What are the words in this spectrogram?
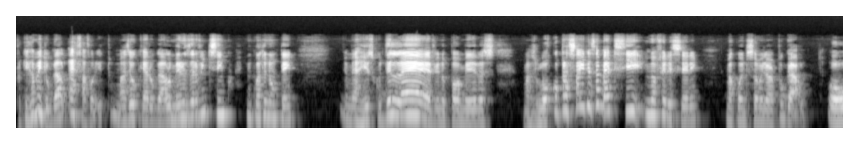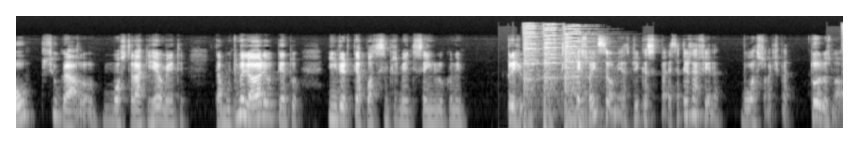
Porque realmente o Galo é favorito, mas eu quero o Galo menos 0,25, enquanto não tem eu me arrisco de leve no Palmeiras, mas louco para sair dessa bet se me oferecerem uma condição melhor para o Galo. Ou se o Galo mostrar que realmente está muito melhor, eu tento inverter a aposta simplesmente sem lucro nem prejuízo. É isso aí, são minhas dicas para esta terça-feira. Boa sorte para todos nós.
